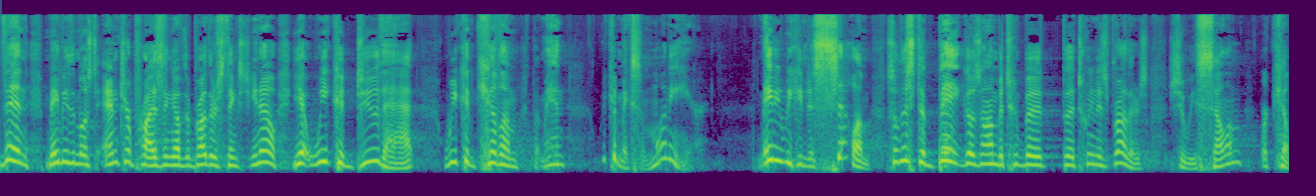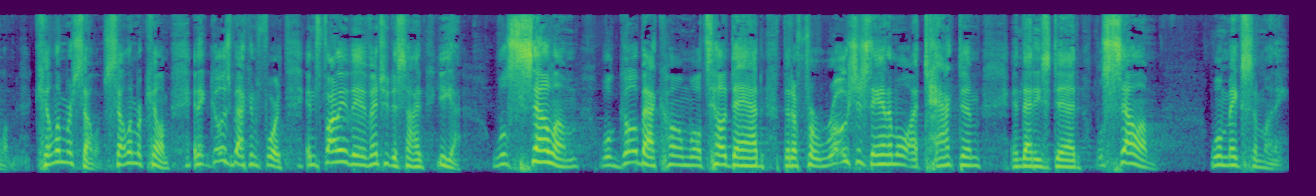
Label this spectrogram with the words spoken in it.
Then maybe the most enterprising of the brothers thinks, you know, yeah, we could do that. We could kill him, but man, we could make some money here. Maybe we can just sell him. So this debate goes on between, between his brothers. Should we sell him or kill him? Kill him or sell him? Sell him or kill him? And it goes back and forth. And finally, they eventually decide, yeah, yeah, we'll sell him. We'll go back home. We'll tell dad that a ferocious animal attacked him and that he's dead. We'll sell him. We'll make some money.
